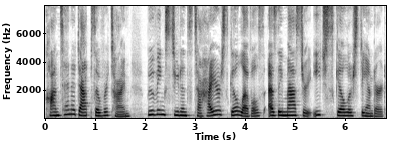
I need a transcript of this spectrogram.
Content adapts over time, moving students to higher skill levels as they master each skill or standard.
